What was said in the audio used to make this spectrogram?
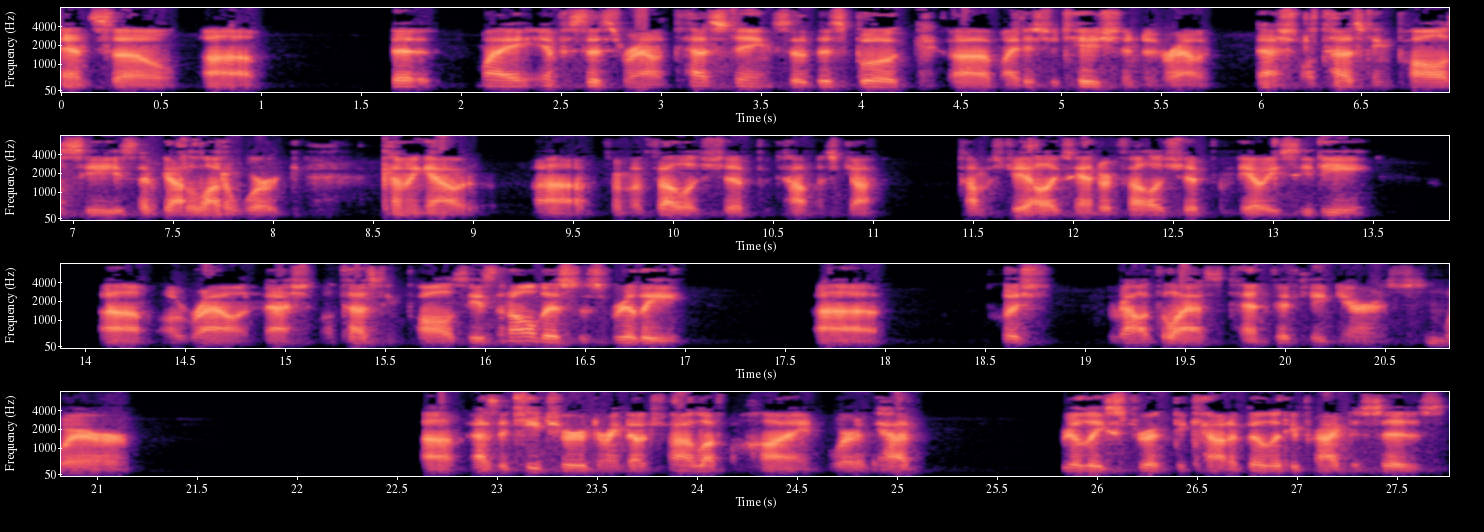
And so um, the, my emphasis around testing. So this book, uh, my dissertation is around national testing policies. I've got a lot of work coming out uh, from a fellowship, Thomas John, Thomas J. Alexander Fellowship from the OECD um, around national testing policies. And all this was really uh, pushed throughout the last 10, 15 years, mm-hmm. where um, as a teacher during No Child Left Behind, where they had really strict accountability practices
